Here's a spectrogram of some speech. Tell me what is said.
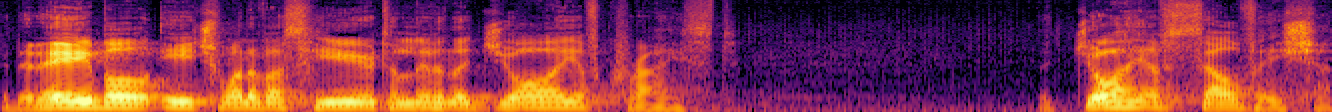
And enable each one of us here to live in the joy of Christ, the joy of salvation.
